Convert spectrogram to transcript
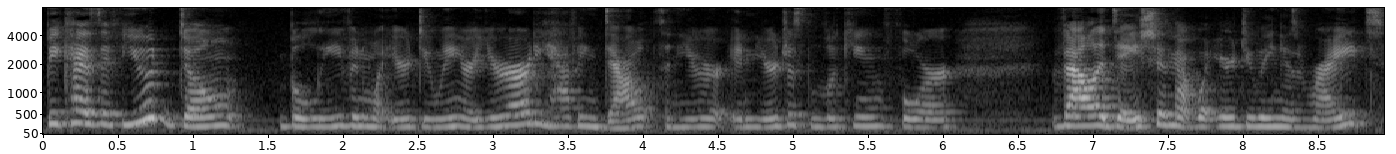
Because if you don't believe in what you're doing or you're already having doubts and you're and you're just looking for validation that what you're doing is right,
